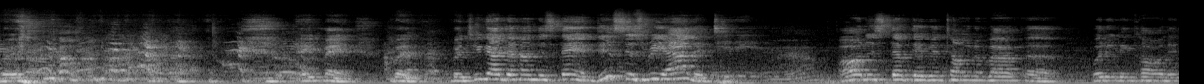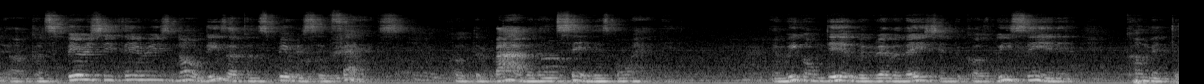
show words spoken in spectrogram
But, amen. But but you got to understand this is reality. All this stuff they've been talking about, uh, what do they call it? Uh, conspiracy theories? No, these are conspiracy facts. Because the Bible done said it's going to happen. And we're going to deal with Revelation because we seeing it coming to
